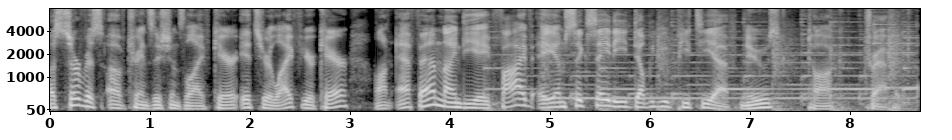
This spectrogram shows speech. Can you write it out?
a service of Transitions Life Care. It's your life, your care on FM 98.5, AM 680, WPTF News, Talk, Traffic.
